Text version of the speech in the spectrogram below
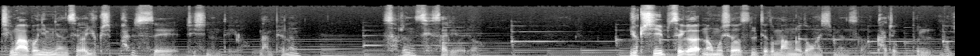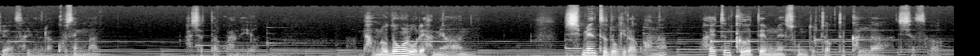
지금 아버님 연세가 68세 되시는데요. 남편은 33살이에요. 60세가 넘으셨을 때도 막노동 하시면서 가족들 먹여 살리느라 고생만 하셨다고 하네요. 막노동을 오래 하면 시멘트 독이라고 하나? 하여튼 그것 때문에 손도 쩍쩍 갈라지셔서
